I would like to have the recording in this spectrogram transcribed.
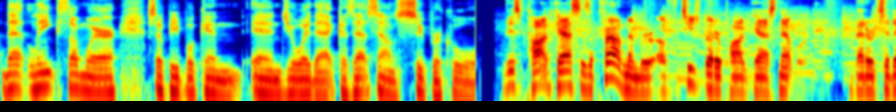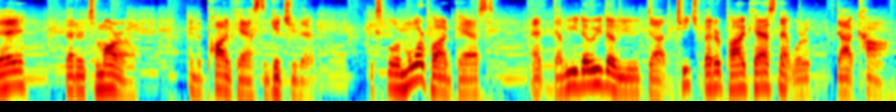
that link somewhere so people can enjoy that because that sounds super cool. This podcast is a proud member of the Teach Better Podcast Network. Better today, better tomorrow, and the podcast to get you there. Explore more podcasts at www.teachbetterpodcastnetwork.com.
